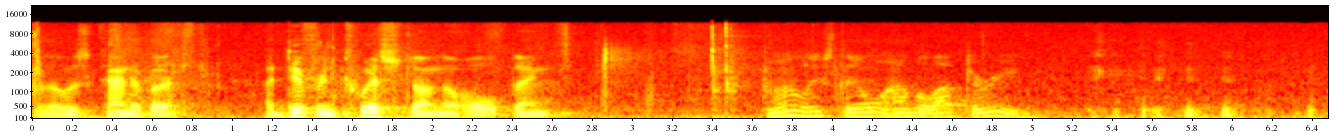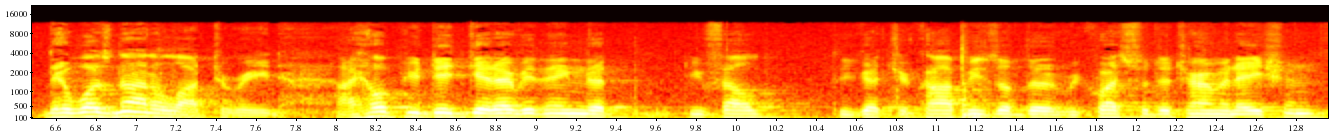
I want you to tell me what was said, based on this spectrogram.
So that was kind of a, a different twist on the whole thing. Well, at least they won't have a lot to read. There was not a lot to read. I hope you did get everything that you felt, you got your copies of the request for determination?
